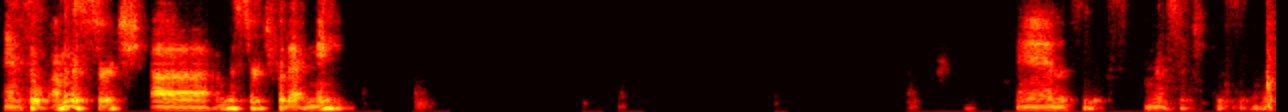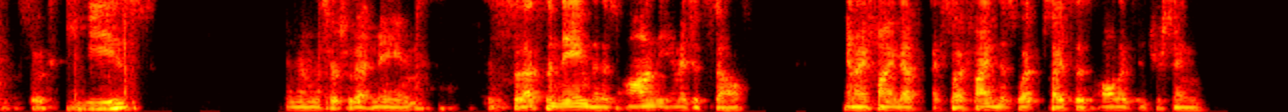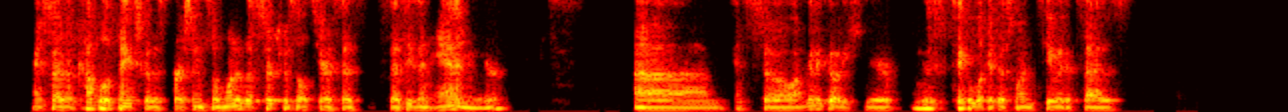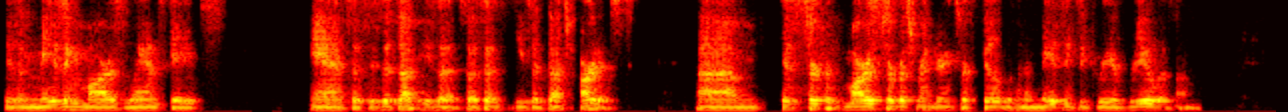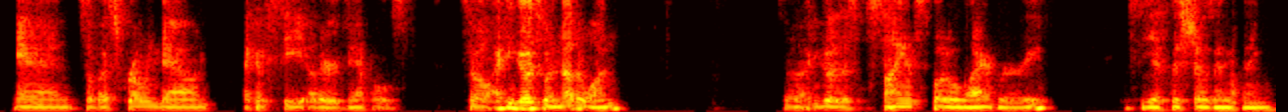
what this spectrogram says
And so I'm going to search, uh, I'm going to search for that name. And let's see, it's, I'm going to search, let's. So it's Kees. And then I'm going to search for that name. So that's the name that is on the image itself and I find out, so I find this website says all that's interesting. And so I have a couple of things for this person. So one of the search results here says, says he's an animator. Um, and so I'm going to go to here. To take a look at this one, see what it says. These amazing Mars landscapes. And says he's a Dutch, he's a, so it says he's a Dutch artist. Um, his surface, Mars surface renderings are filled with an amazing degree of realism. And so by scrolling down, I can see other examples. So I can go to another one. So I can go to this science photo library, see if this shows anything.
